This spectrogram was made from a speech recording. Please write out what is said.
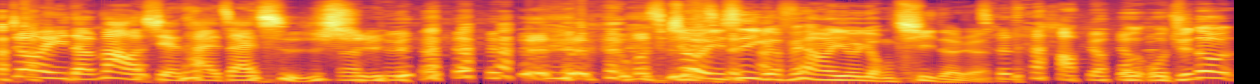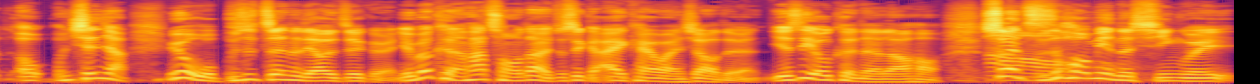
Joey 的冒险还在持续。我 Joey 是一个非常有勇气的人，真的好有。我我觉得哦，我先讲，因为我不是真的了解这个人，有没有可能他从头到尾就是一个爱开玩笑的人，也是有可能了哈。虽然只是后面的行为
